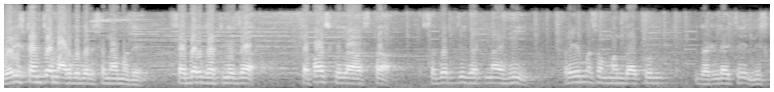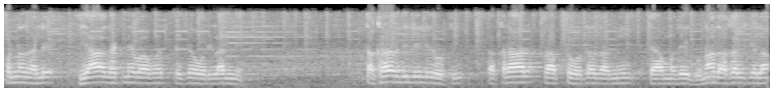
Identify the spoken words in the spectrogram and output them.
वरिष्ठांच्या मार्गदर्शनामध्ये सदर घटनेचा तपास केला असता सदरची घटना ही प्रेमसंबंधातून घडल्याचे निष्पन्न झाले. या घटनेबाबत त्याच्या वडिलांनी तक्रार दिलेली होती. तक्रार प्राप्त होताच आम्ही त्यामध्ये गुन्हा दाखल केला.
